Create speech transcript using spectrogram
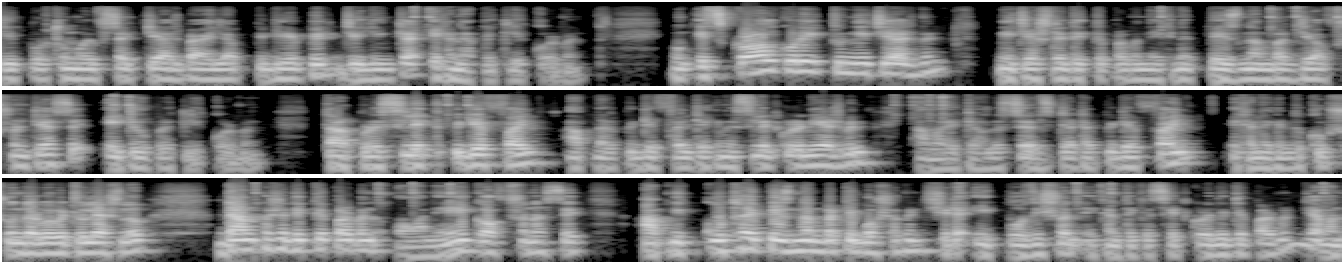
যে প্রথম ওয়েবসাইটটি আসবে আই লাভ পিডিএফ এর, যে লিঙ্কটা এখানে আপনি ক্লিক করবেন। এবং স্ক্রল করে একটু নিচে আসবেন। নিচে আসলে দেখতে পাবেন এখানে পেজ নাম্বার যে অপশনটি আছে এইটার উপরে ক্লিক করবেন। তারপরে সিলেক্ট পিডিএফ ফাইল আপনার পিডিএফ ফাইলটা এখানে সিলেক্ট করে নিয়ে আসবেন। আমার এটা হলো সেলস ডেটা পিডিএফ ফাইল এখানে কিন্তু খুব সুন্দরভাবে চলে আসলো। ডান পাশে দেখতে পারবেন অনেক অপশন আছে। আপনি কোথায় পেজ নাম্বারটি বসাবেন, সেটা এই পজিশন এখান থেকে সেট করে দিতে পারবেন। যেমন,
